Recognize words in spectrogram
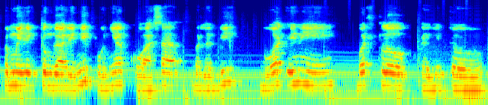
pemilik tunggal ini punya kuasa berlebih buat ini buat klub kayak gitu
